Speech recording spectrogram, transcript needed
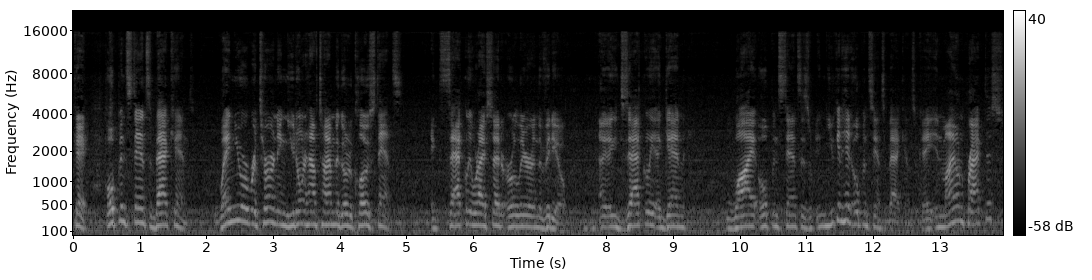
Okay, open stance backhand. When you're returning, you don't have time to go to closed stance. Exactly what I said earlier in the video. Uh, exactly, again, why open stance is... You can hit open stance backhands, okay? In my own practice,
